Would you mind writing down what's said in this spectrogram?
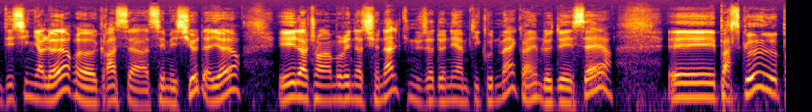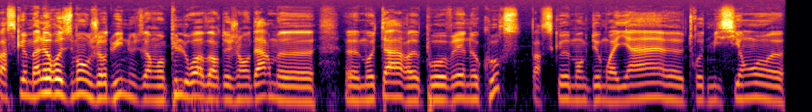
des signaleurs, euh, grâce à ces messieurs d'ailleurs, et la gendarmerie nationale qui nous a donné un petit coup de main quand même, le DSR. Et parce que, parce que malheureusement aujourd'hui nous n'avons plus le droit d'avoir de gendarmes euh, euh, motards euh, pour ouvrir nos courses, parce que manque de moyens, euh, trop de missions,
